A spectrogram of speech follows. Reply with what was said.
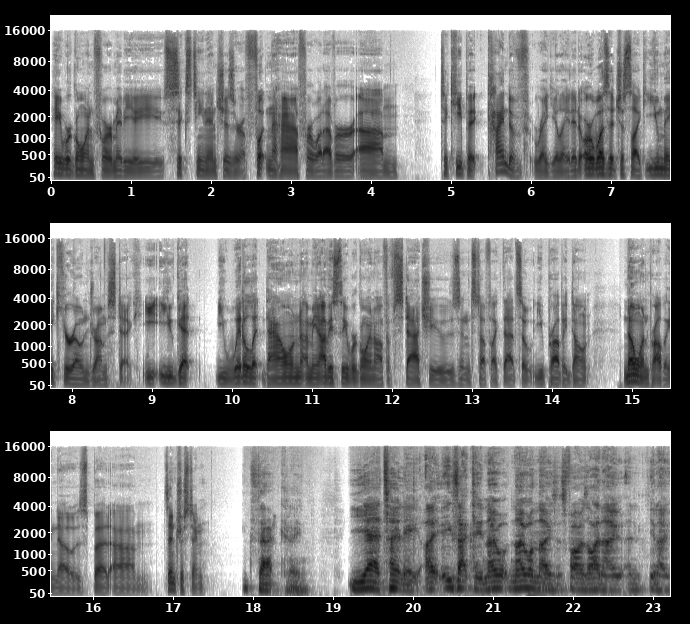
hey, we're going for maybe a 16 inches or a foot and a half or whatever. Um, to keep it kind of regulated, or was it just like you make your own drumstick? You, you get you whittle it down. I mean, obviously we're going off of statues and stuff like that, so you probably don't. No one probably knows, but um, it's interesting. exactly. Yeah, totally. I, exactly. No no one knows as far as I know, and you know,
